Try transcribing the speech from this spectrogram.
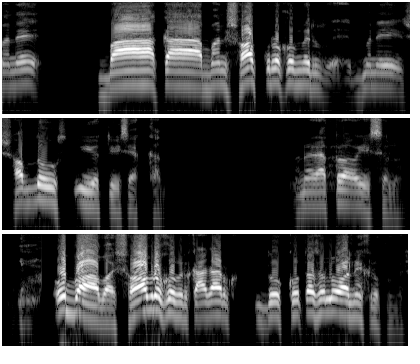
মানে বা কা মানে সব রকমের মানে শব্দ ইয়েতে হয়েছে এক খাত মানে এত ইয়ে ছিল। ও বাবা সব রকমের কাকার দক্ষতা ছিল অনেক রকমের।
